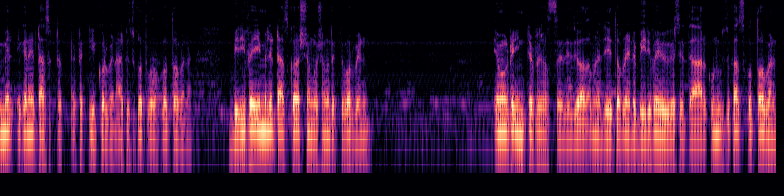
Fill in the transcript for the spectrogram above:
ইমেল এখানে একটা একটা ক্লিক করবেন। আর কিছু করতে করতে হবে না। ভেরিফাই ইমেলে টাচ করার সঙ্গে সঙ্গে দেখতে পারবেন এবং একটা ইন্টারফেস আসছে যে আপনার যেহেতু আপনার এটা ভেরিফাই হয়ে গেছে, তা আর কোনো কিছু কাজ করতে হবে না।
